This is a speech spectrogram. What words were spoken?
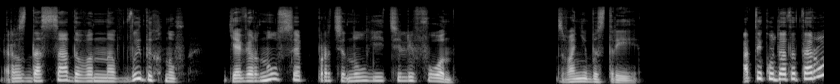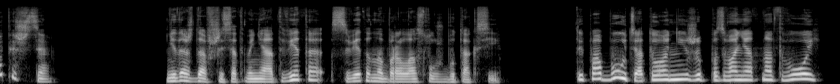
Раздосадованно выдохнув, я вернулся, протянул ей телефон. «Звони быстрее». «А ты куда-то торопишься?» Не дождавшись от меня ответа, Света набрала службу такси. Ты побудь, а то они же позвонят на твой».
